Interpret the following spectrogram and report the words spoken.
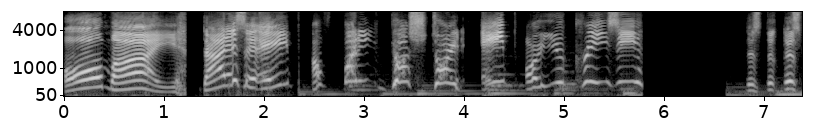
Oh, my! That is an ape? A funny gosh darn ape? Are you crazy? There's, there's, there's,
